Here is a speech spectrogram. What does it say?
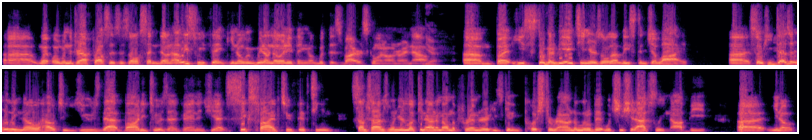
uh, when, when the draft process is all said and done. At least we think. You know, we, we don't know anything with this virus going on right now. Yeah. Um, but he's still going to be 18 years old at least in July. Uh, so he doesn't really know how to use that body to his advantage yet. 6'5", 215. Sometimes when you're looking at him on the perimeter, he's getting pushed around a little bit, which he should absolutely not be uh, you know,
